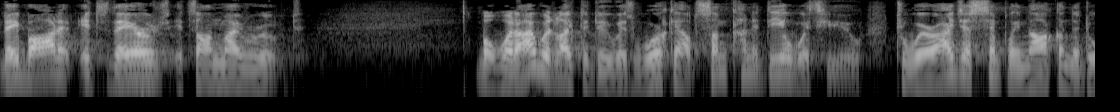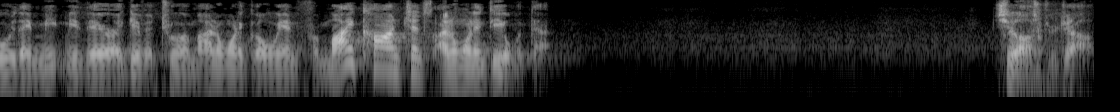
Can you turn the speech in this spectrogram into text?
They bought it, it's theirs, it's on my route. But what I would like to do is work out some kind of deal with you to where I just simply knock on the door, they meet me there, I give it to them. I don't want to go in. For my conscience, I don't want to deal with that. She lost her job.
